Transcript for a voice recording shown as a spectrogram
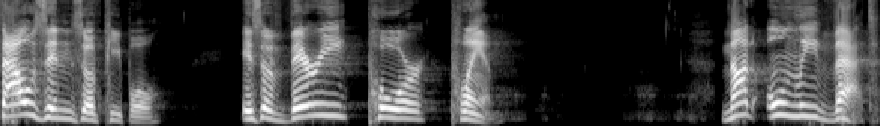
thousands of people is a very poor plan. Not only that,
